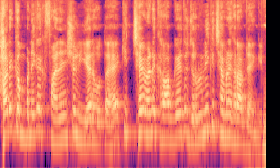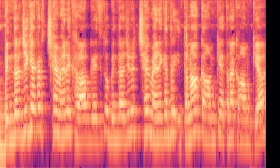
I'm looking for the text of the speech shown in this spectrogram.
हर कंपनी का एक फाइनेंशियल ईयर होता है कि छह महीने खराब गए तो ज़रूरी नहीं कि छह महीने खराब जाएँगे। बिंदर जी के अगर छह महीने खराब गए थे तो बिंदर जी ने छह महीने के अंदर इतना काम किया, इतना काम किया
